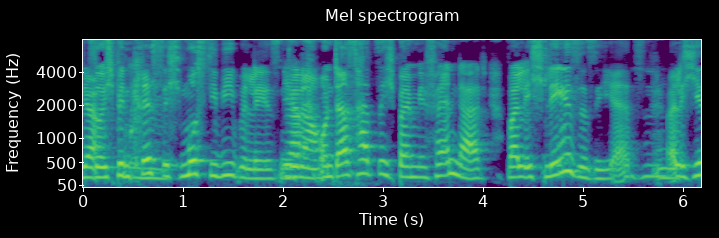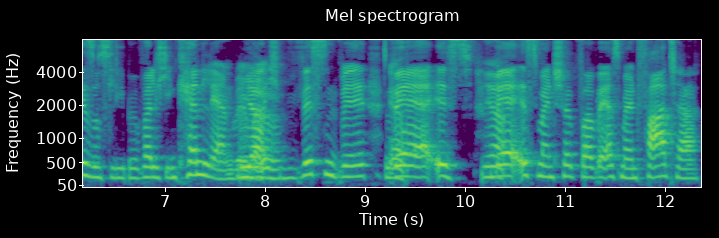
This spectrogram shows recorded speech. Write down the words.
Ja. So, ich bin Christ, ich muss die Bibel lesen. Ja. Genau. Und das hat sich bei mir verändert, weil ich lese sie jetzt, weil ich Jesus liebe, weil ich ihn kennenlernen will, Ja. weil ich wissen will, wer er ist, Ja. wer ist mein Schöpfer, wer ist mein Vater.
